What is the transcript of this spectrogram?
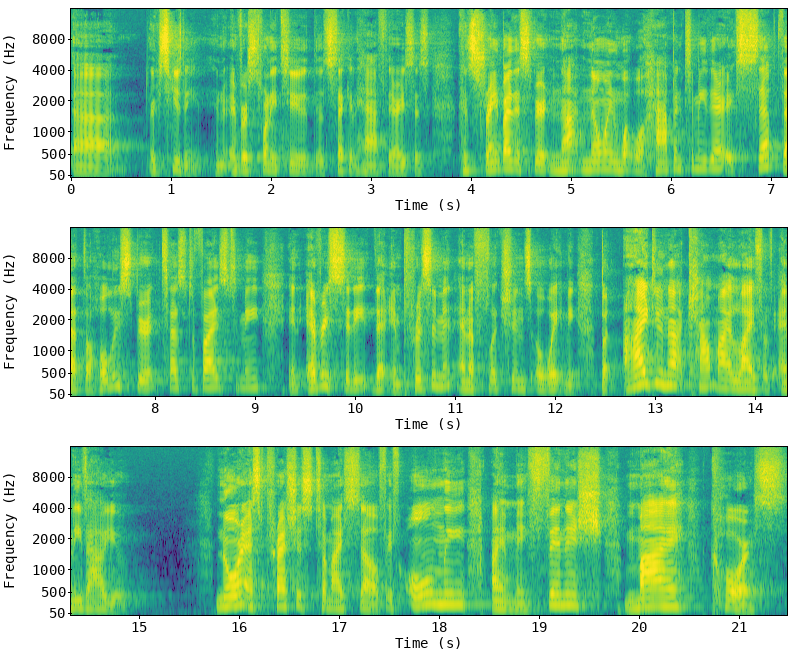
uh, excuse me, in, in verse 22, the second half there, he says, constrained by the Spirit, not knowing what will happen to me there, except that the Holy Spirit testifies to me in every city that imprisonment and afflictions await me. But I do not count my life of any value nor as precious to myself, if only I may finish my course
